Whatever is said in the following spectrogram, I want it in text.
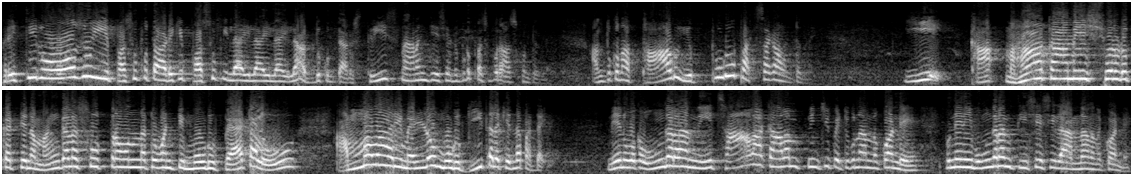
ప్రతిరోజు ఈ పసుపు తాడుకి పసుపు ఇలా ఇలా ఇలా ఇలా అద్దుకుంటారు. స్త్రీ స్నానం చేసేటప్పుడు పసుపు రాసుకుంటుంది. అందుకు నా తాడు ఎప్పుడూ పచ్చగా ఉంటుంది. ఈ కా మహాకామేశ్వరుడు కట్టిన మంగళసూత్రం ఉన్నటువంటి మూడు పేటలు అమ్మవారి మెళ్ళో మూడు గీతల కింద పడ్డాయి. నేను ఒక ఉంగరాన్ని చాలా కాలం నుంచి పెట్టుకున్నాను అనుకోండి. ఇప్పుడు నేను ఈ ఉంగరం తీసేసి ఇలా అన్నాను అనుకోండి.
